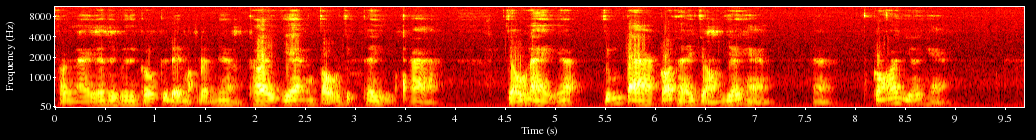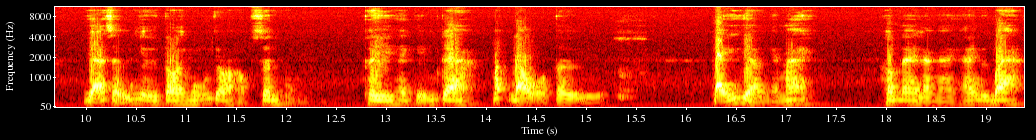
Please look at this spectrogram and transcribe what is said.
phần này thì quý cô cứ để mặc định nha. Thời gian tổ chức thi. À chỗ này á chúng ta có thể chọn giới hạn. À, có giới hạn. Giả sử như tôi muốn cho học sinh thi hay kiểm tra bắt đầu từ 7 giờ ngày mai. Hôm nay là ngày 23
